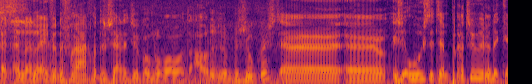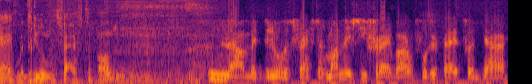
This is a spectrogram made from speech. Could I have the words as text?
En, en dan even de vraag, want er zijn natuurlijk ook nog wel wat oudere bezoekers. Eh, eh, is, hoe is de temperatuur in de kerk met 350 man? Nou, met 350 man is die vrij warm voor de tijd van het jaar.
